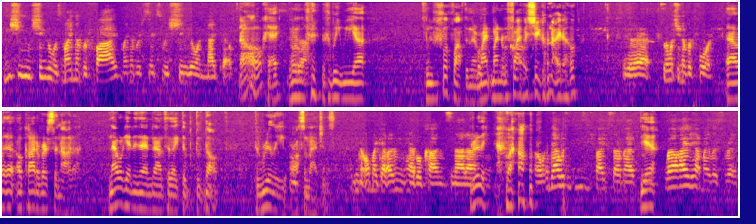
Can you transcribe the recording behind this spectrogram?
Ishii and Shingo was my number 5. My number 6 was Shingo and Naito. Oh, okay. Well, we we uh we flip flopped them there. My, my number five is Shingo Naito. Yeah. So then what's your number 4? Uh, Okada versus Sanada. Now we're getting then down to like the the, the, the really awesome matches. Oh my god, I don't even have Okada and Sanada. Really? Wow. Oh, and that was an easy five star match. Yeah. Well, I already have my list written.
